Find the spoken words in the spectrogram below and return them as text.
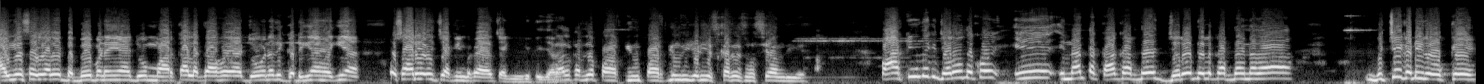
ਆਈਐਸਆਈ ਵਾਲੇ ਡੱਬੇ ਬਣੇ ਆ ਜੋ ਮਾਰਕਾ ਲੱਗਾ ਹੋਇਆ ਜੋ ਇਹਨਾਂ ਦੀ ਗੱਡੀਆਂ ਹੈਗੀਆਂ ਉਹ ਸਾਰੀ ਇਹਦੀ ਚੈਕਿੰਗ ਬਕਾਇਆ ਚੈਕਿੰਗ ਕੀਤੀ ਜਾਵੇ। ਗੱਲ ਕਰਦੇ ਪਾਰਕਿੰਗ ਪਾਰਕਿੰਗ ਦੀ ਜਿਹੜੀ ਇਸ ਕਰਕੇ ਸਮੱਸਿਆ ਆਉਂਦੀ ਹੈ। ਪਾਰਕਿੰਗ ਦੇ ਜਦੋਂ ਦੇਖੋ ਇਹ ਇੰਨਾ ਧੱਕਾ ਕਰਦੇ ਜਦੋਂ ਦਿਲ ਕਰਦਾ ਇਹਨਾਂ ਦਾ ਵਿੱਚੇ ਗੱਡੀ ਰੋਕ ਕੇ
